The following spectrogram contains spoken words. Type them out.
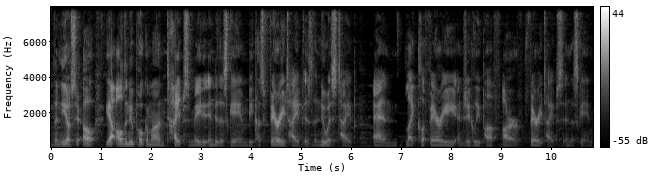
The Neo series. Oh, yeah, all the new Pokemon types made it into this game because Fairy type is the newest type, and like Clefairy and Jigglypuff are fairy types in this game.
